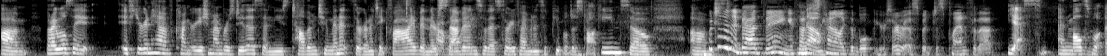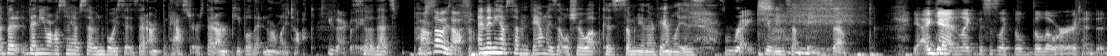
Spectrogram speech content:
Um, but I will say, if you're going to have congregation members do this and you tell them two minutes, they're going to take five and there's Probably. seven. So that's 35 minutes of people just talking. So, um, Which isn't a bad thing if that's No. kind of like the bulk of your service, but just plan for that. yes, and multiple. But then you also have seven voices that aren't the pastors, that aren't people that normally talk. Exactly. So that's Which is always awesome. And then you have seven families that will show up because somebody in their family is right. doing something. So Yeah, again, like this is like the, the lower attended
